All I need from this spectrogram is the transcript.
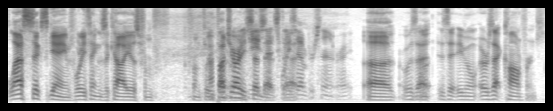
last six games, what do you think Zakai is from from three? I thought you already You said said that stat. twenty-seven percent, right? Uh, Or was that is it even or is that conference?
